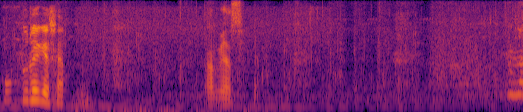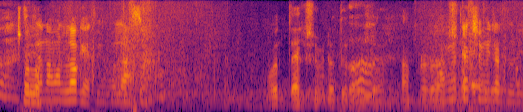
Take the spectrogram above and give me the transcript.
কোন দূরে গেছেন। আমি আছি। চলো। আমার লগে তুমি বলে আসো। ওই তো একশো মিটার দূরে ভাইয়া আপনারও আমি তো একশো মিটার দূরে।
